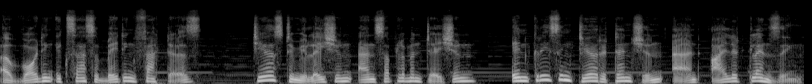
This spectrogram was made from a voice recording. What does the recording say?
avoiding exacerbating factors, tear stimulation and supplementation, increasing tear retention and eyelid cleansing,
